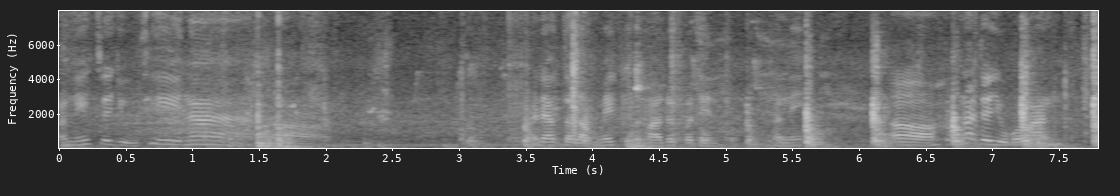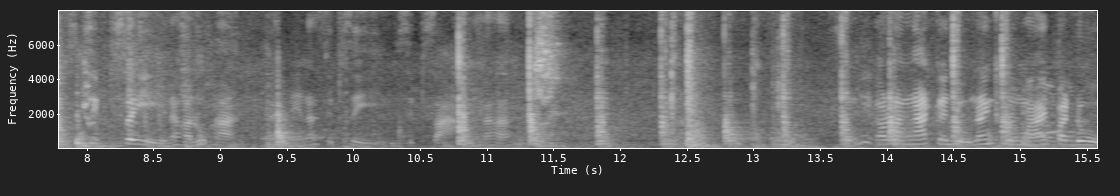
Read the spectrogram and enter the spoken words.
อันนี้จะอยู่ที่หน้าไม่ได้ตลับเมตรขึ้นมาด้วยประเด็นอันนี้เอ่อน่าจะอยู่ประมาณ 14 นะคะ ลูกค้าอันนี้นะ14 13 นะคะสิ่งที่กำลังงัดกันอยู่นั่นคือไม้ประดู่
